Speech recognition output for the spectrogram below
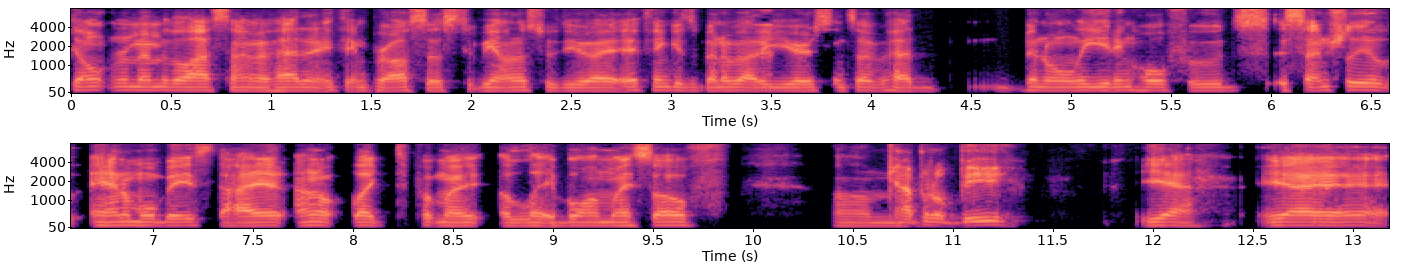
don't remember the last time I've had anything processed to be honest with you. I, I think it's been about a year since I've had been only eating whole foods, essentially animal based diet. I don't like to put my a label on myself. Um Capital B. yeah, yeah, yeah, yeah.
